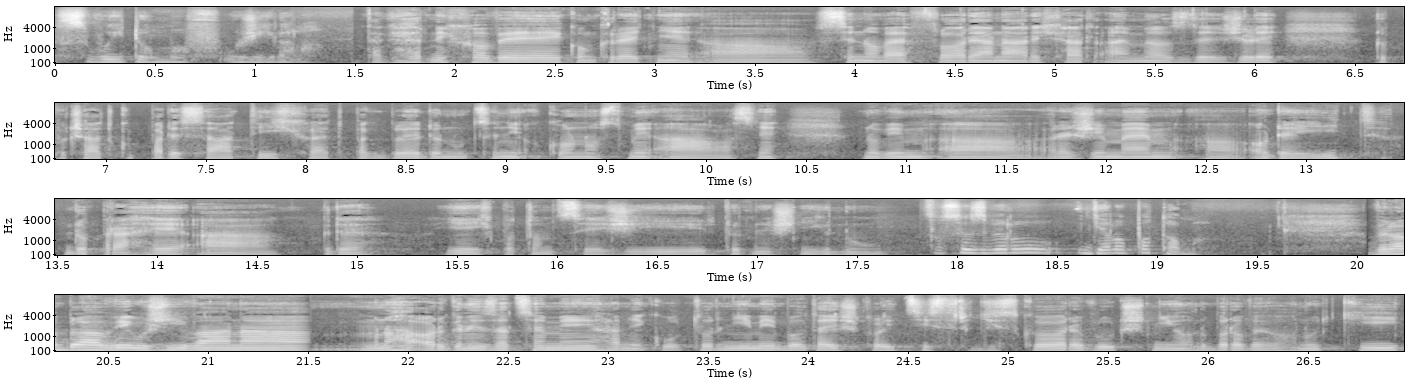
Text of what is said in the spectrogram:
svůj domov užívala? Tak Hernichovi, konkrétně a synové Floriana, Richard a Emil zde žili do počátku 50. let, pak byli donuceni okolnostmi a vlastně novým režimem odejít do Prahy a kde jejich potomci žijí do dnešních dnů. Co se s vilou dělo potom? Vila byla využívána mnoha organizacemi, hlavně kulturními, bylo tady školící středisko revolučního odborového hnutí,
